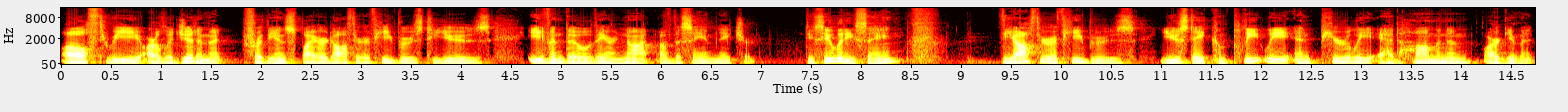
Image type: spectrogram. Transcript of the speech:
All three are legitimate for the inspired author of Hebrews to use, even though they are not of the same nature. Do you see what he's saying? The author of Hebrews used a completely and purely ad hominem argument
